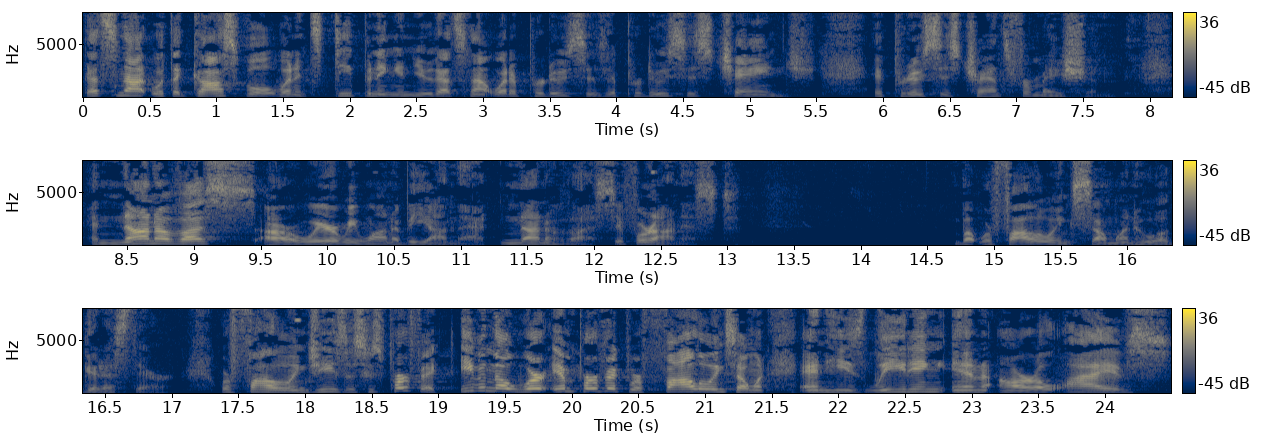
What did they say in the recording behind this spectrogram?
that's not what the gospel, when it's deepening in you, that's not what it produces. It produces change. It produces transformation. And none of us are where we want to be on that. None of us, if we're honest. But we're following someone who will get us there. We're following Jesus, who's perfect. Even though we're imperfect, we're following someone, and he's leading in our lives.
